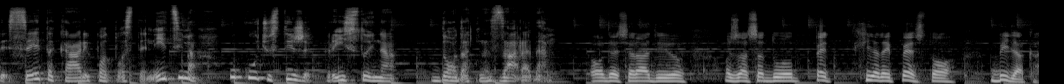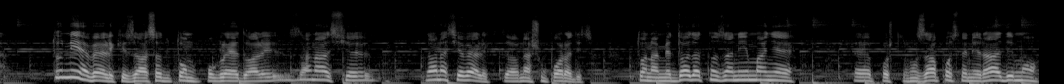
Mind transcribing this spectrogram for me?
deseta kari pod plastenicima, u kuću stiže pristojna dodatna zarada. Ovde se radi o, zasadu od 5500 biljaka. To nije veliki zasad u tom pogledu, ali za nas je, za nas je velik, za našu porodicu. To nam je dodatno zanimanje, e, pošto smo zaposleni, radimo,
